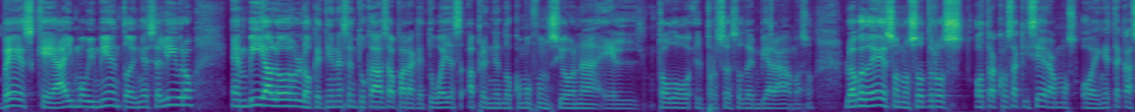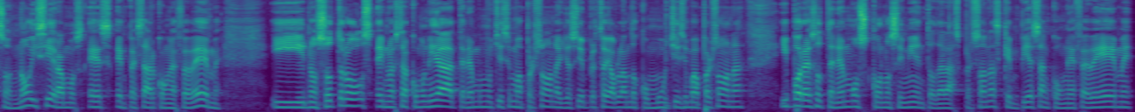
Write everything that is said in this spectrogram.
ves que hay movimiento en ese libro, envíalo lo que tienes en tu casa para que tú vayas aprendiendo cómo funciona el, todo el proceso de enviar a Amazon. Luego de eso, nosotros otra cosa que hiciéramos, o en este caso no hiciéramos, es empezar con FBM. Y nosotros en nuestra comunidad tenemos muchísimas personas, yo siempre estoy hablando con muchísimas personas y por eso tenemos conocimiento de las personas que empiezan con FBM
